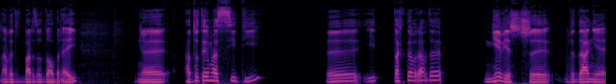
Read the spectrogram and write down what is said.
nawet w bardzo dobrej, e, a tutaj masz City i tak naprawdę nie wiesz, czy wydanie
